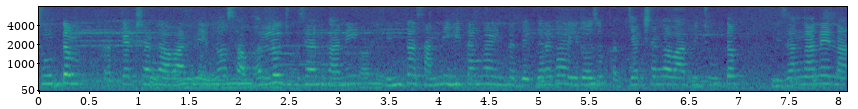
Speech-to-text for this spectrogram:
చూడడం ప్రత్యక్షంగా వారిని ఎన్నో సభల్లో చూశాను కానీ ఇంత సన్నిహితంగా ఇంత దగ్గరగా ఈరోజు ప్రత్యక్షంగా వారిని చూడడం నిజంగానే నా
